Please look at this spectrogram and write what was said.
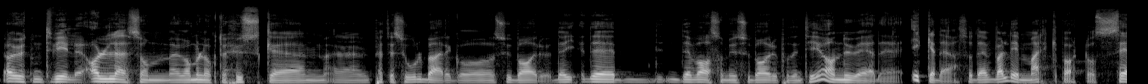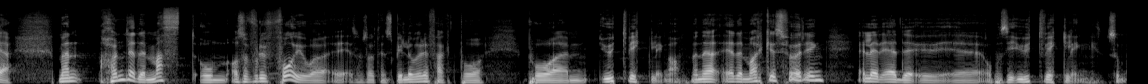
Ja, uten tvil. Alle som er gamle nok til å huske uh, Petter Solberg og Subaru. Det, det, det, var så mye Subaru på den tida, og nå er det ikke det. Så det er veldig merkbart å se. Men handler det mest om altså For du får jo eh, som sagt en spillovereffekt på, på um, utviklinga. Men er det markedsføring, eller er det uh, si, utvikling? Som,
